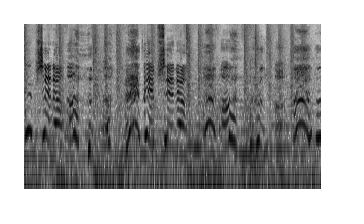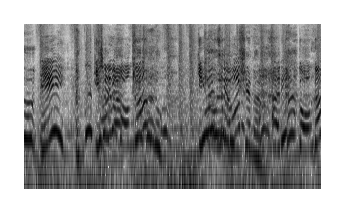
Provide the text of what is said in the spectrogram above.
দেবসেনা দেবসেনা এই কি হলো গঙ্গা? কি হয়েছে? ওর? আরে গঙ্গা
